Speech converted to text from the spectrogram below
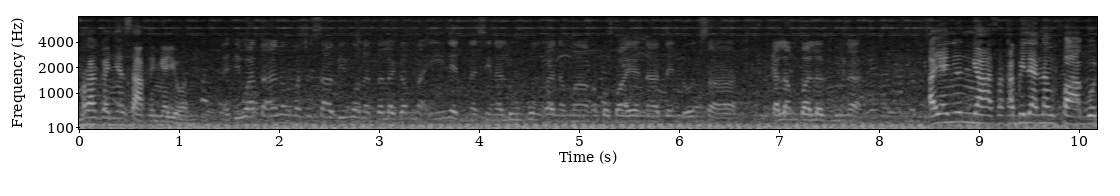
mga ganyan sa akin ngayon. Eh, Diwata, anong masasabi mo na talagang mainit na sinalubong ka ng mga kababayan natin doon sa Calamba, Laguna? Ayan yun nga, sa kabila ng pagod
